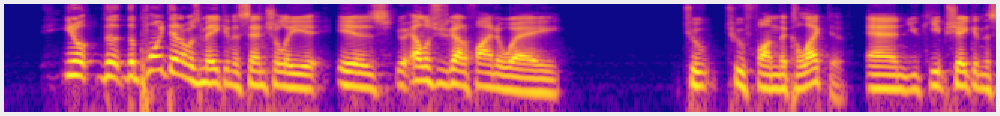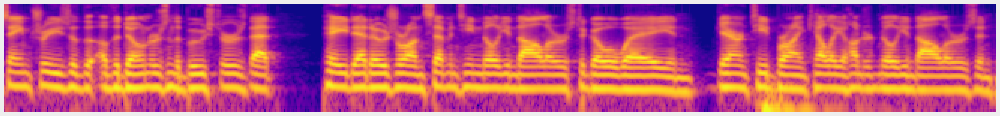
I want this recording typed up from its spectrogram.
you know, the the point that I was making essentially is you know, LSU's got to find a way to to fund the collective, and you keep shaking the same trees of the of the donors and the boosters that paid Ed Orgeron $17 million to go away and guaranteed Brian Kelly $100 million and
